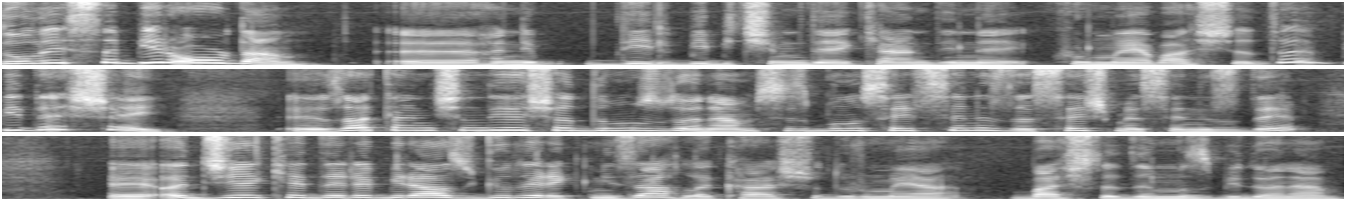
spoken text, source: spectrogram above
Dolayısıyla bir oradan e, hani dil bir biçimde kendini kurmaya başladı. Bir de şey e, zaten içinde yaşadığımız dönem siz bunu seçseniz de seçmeseniz de e, acıya kedere biraz gülerek mizahla karşı durmaya başladığımız bir dönem.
